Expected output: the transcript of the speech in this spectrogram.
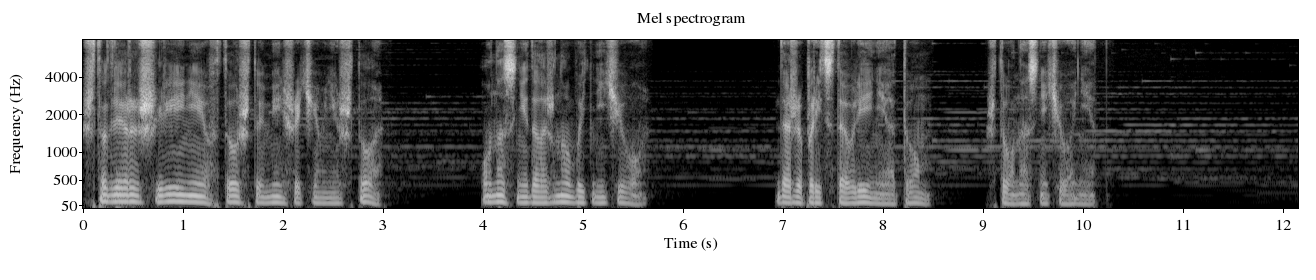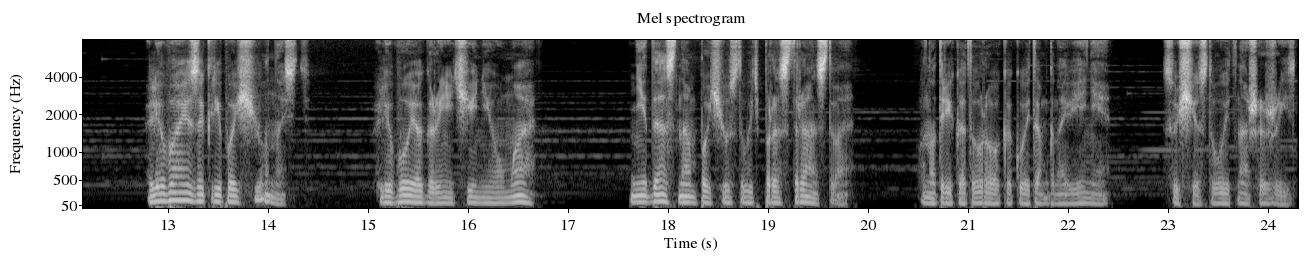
что для расширения в то, что меньше, чем ничто – у нас не должно быть ничего. Даже представление о том, что у нас ничего нет. Любая закрепощенность, любое ограничение ума не даст нам почувствовать пространство, внутри которого какое-то мгновение существует наша жизнь.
